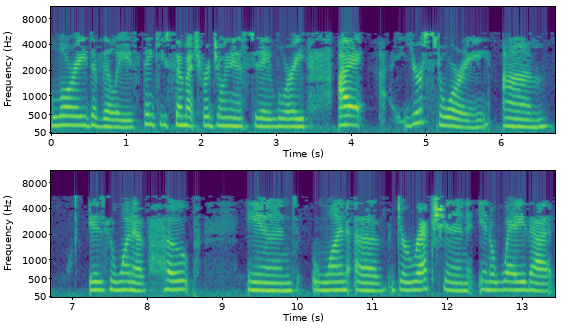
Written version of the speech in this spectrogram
Lori DeVillbiss. Thank you so much for joining us today, Lori. I, your story um, is one of hope and one of direction in a way that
